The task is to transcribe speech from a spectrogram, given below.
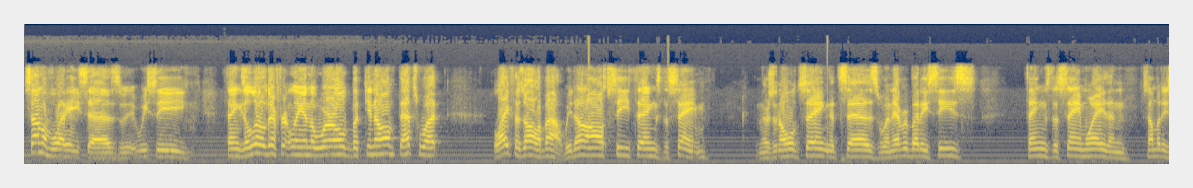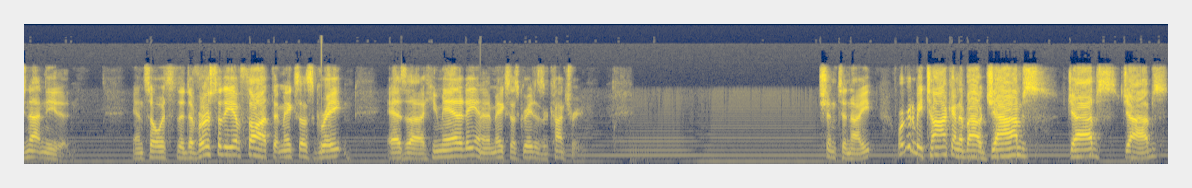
some of what he says. We, we see things a little differently in the world, but you know that's what life is all about. We don't all see things the same. And there's an old saying that says, when everybody sees things the same way, then somebody's not needed. And so it's the diversity of thought that makes us great as a humanity and it makes us great as a country. Tonight, we're going to be talking about jobs, jobs, jobs.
